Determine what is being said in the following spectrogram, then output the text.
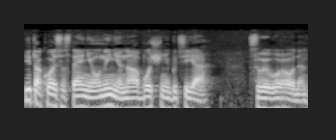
и такое состояние уныния на обочине бытия своего рода.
